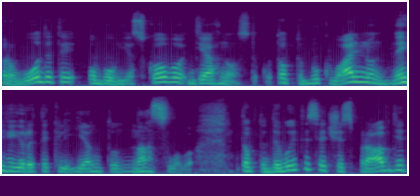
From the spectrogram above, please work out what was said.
проводити обов'язково діагностику, тобто буквально не вірити клієнту на слово. Тобто дивитися, чи справді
